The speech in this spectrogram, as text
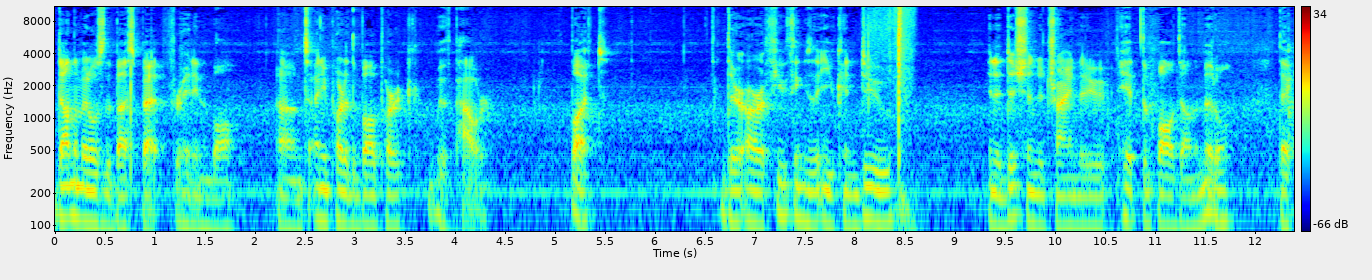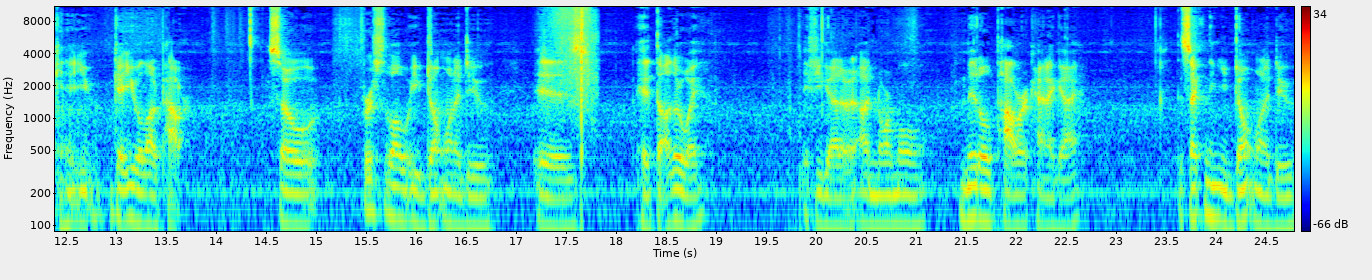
down the middle is the best bet for hitting the ball um, to any part of the ballpark with power. But there are a few things that you can do in addition to trying to hit the ball down the middle that can hit you get you a lot of power. So first of all, what you don't want to do is hit the other way. If you got a, a normal middle power kind of guy. The second thing you don't want to do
